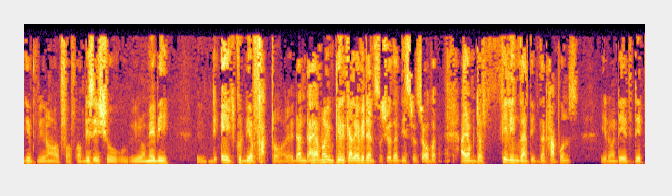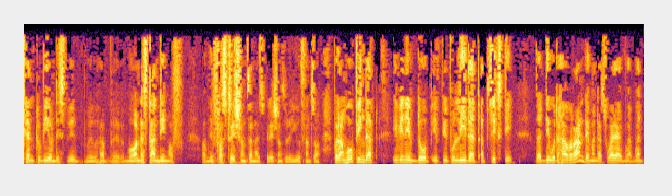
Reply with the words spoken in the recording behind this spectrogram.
give, you know, of, of, of this issue, you know, maybe the age could be a factor. And I have no empirical evidence to show that this is so, but I am just feeling that if that happens, you know, they, they tend to be on this, we, have more understanding of, of the frustrations and aspirations of the youth and so on. But I'm hoping that even if though, if people lead at, at 60, that they would have around them, and that's why I went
